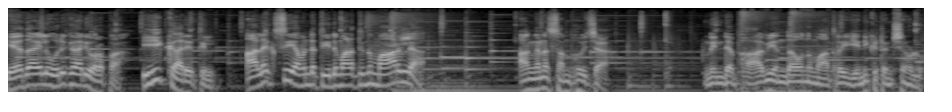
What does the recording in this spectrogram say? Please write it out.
ഏതായാലും ഒരു കാര്യം ഉറപ്പാ ഈ കാര്യത്തിൽ അലക്സി അവന്റെ തീരുമാനത്തിൽ നിന്ന് മാറില്ല. അങ്ങനെ സംഭവിച്ച നിന്റെ ഭാവി എന്താവെന്ന് മാത്രമേ എനിക്ക് ടെൻഷനുള്ളൂ.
